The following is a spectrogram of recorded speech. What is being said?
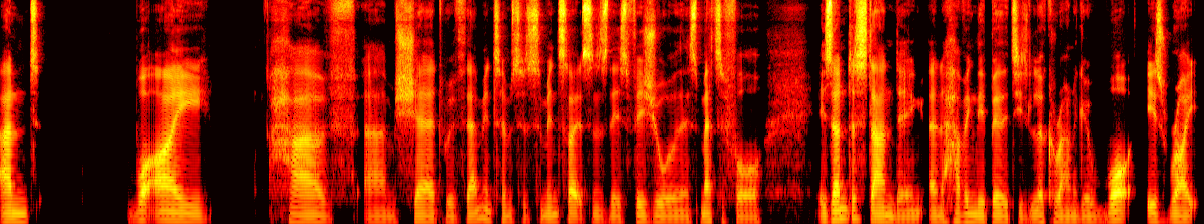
and what I have um, shared with them in terms of some insights and this visual and this metaphor is understanding and having the ability to look around and go, what is right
